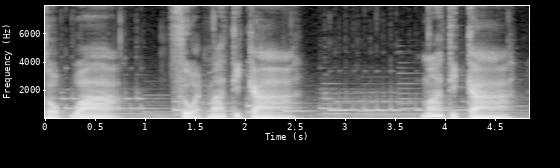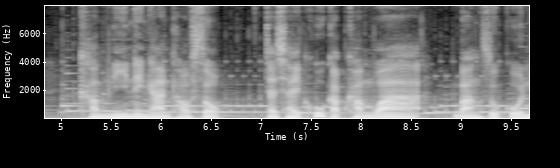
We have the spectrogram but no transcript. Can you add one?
ศพว่า สวดมาติกา มาติกาคำนี้ในงานเผาศพ จะใช้คู่กับคำว่า บางสุกุล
